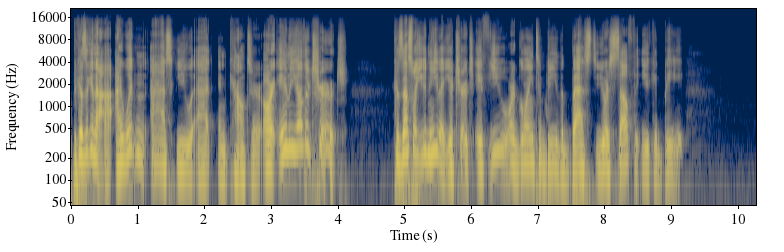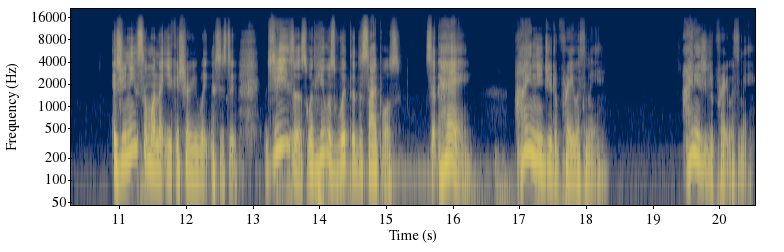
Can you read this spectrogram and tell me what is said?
Because again, I, I wouldn't ask you at Encounter or any other church, because that's what you need at your church. If you are going to be the best yourself that you could be, is you need someone that you can share your weaknesses to. Jesus, when he was with the disciples, said, Hey, I need you to pray with me. I need you to pray with me.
